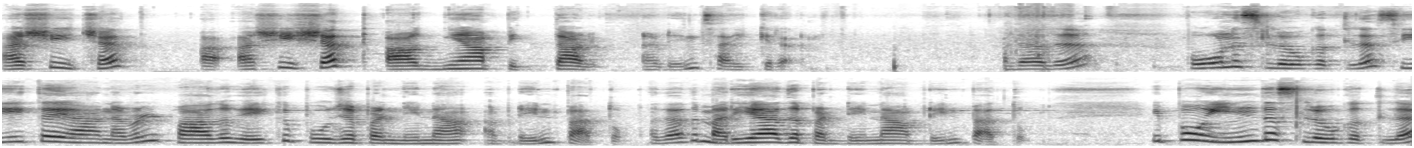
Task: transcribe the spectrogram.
அஷிஷத் அஷிஷத் ஆக்ஞாபித்தாள் அப்படின்னு சாய்க்கிறார். அதாவது போன ஸ்லோகத்தில் சீதையானவள் பாதுகைக்கு பூஜை பண்ணினா அப்படின்னு பார்த்தோம். அதாவது மரியாதை பண்ணினா அப்படின்னு பார்த்தோம். இப்போது இந்த ஸ்லோகத்தில்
